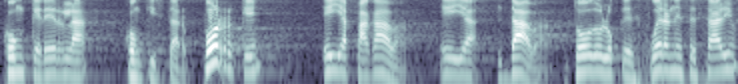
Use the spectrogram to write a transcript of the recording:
con quererla conquistar, porque ella pagaba, ella daba todo lo que fuera necesario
